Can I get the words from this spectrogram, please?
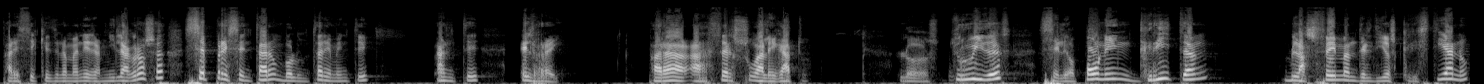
parece que de una manera milagrosa, se presentaron voluntariamente ante el rey para hacer su alegato. Los druidas se le oponen, gritan, blasfeman del Dios cristiano.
